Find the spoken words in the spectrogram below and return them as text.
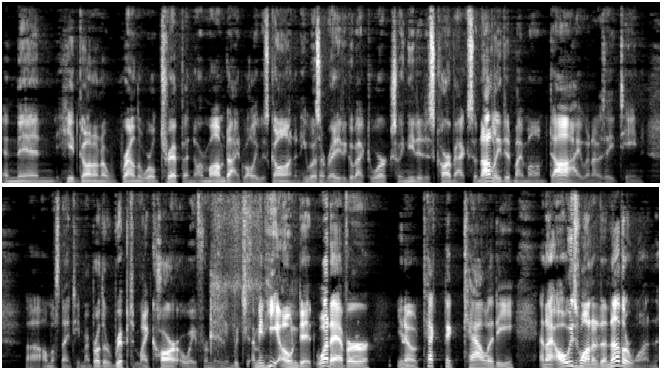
And then he had gone on a round the world trip, and our mom died while he was gone, and he wasn't ready to go back to work, so he needed his car back. So not only did my mom die when I was 18, uh, almost 19. My brother ripped my car away from me, which, I mean, he owned it, whatever, you know, technicality. And I always wanted another one.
